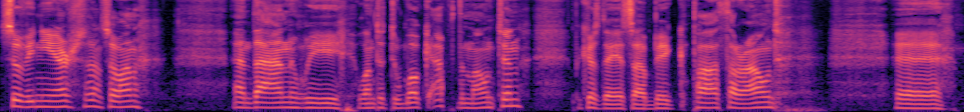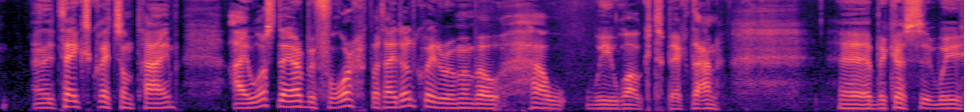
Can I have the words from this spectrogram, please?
souvenirs and so on. And then we wanted to walk up the mountain because there's a big path around, uh, and it takes quite some time. I was there before, but I don't quite remember how we walked back then, uh, because we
